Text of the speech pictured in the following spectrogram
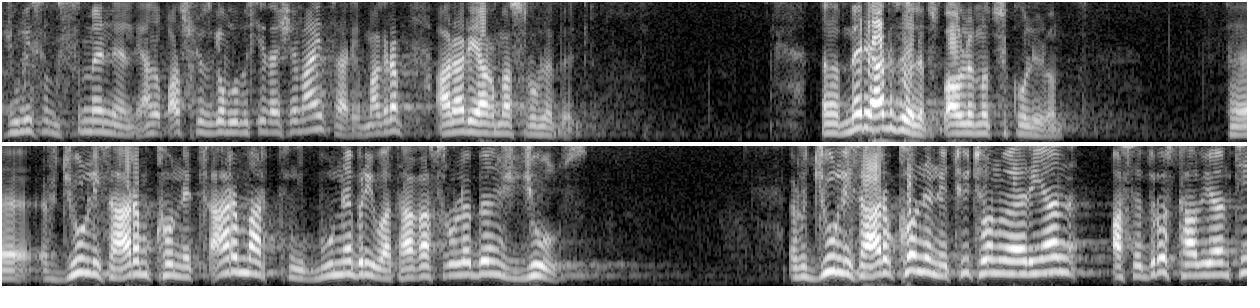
ჯულის მსმენელი? ანუ პასუხისგებლობის წინაშე მაინც არის, მაგრამ არ არის აღმასრულებელი. მე რეაგზელებს პავლე მოციქული რომ რჯულის არ მქონე წარმართნი ბუნებრივად აღასრულებენ ჯულს. რჯულის არ მქონენი თვითონვე არიან ასე დროს თავიანთი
